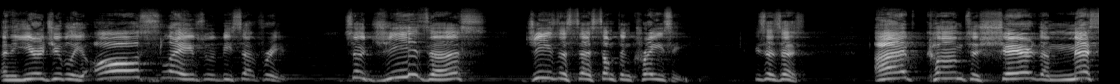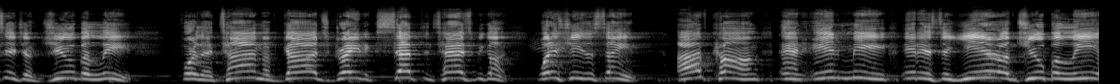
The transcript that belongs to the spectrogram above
And the year of Jubilee, all slaves would be set free. So Jesus, Jesus says something crazy. He says this I've come to share the message of Jubilee, for the time of God's great acceptance has begun. What is Jesus saying? I've come, and in me, it is the year of Jubilee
